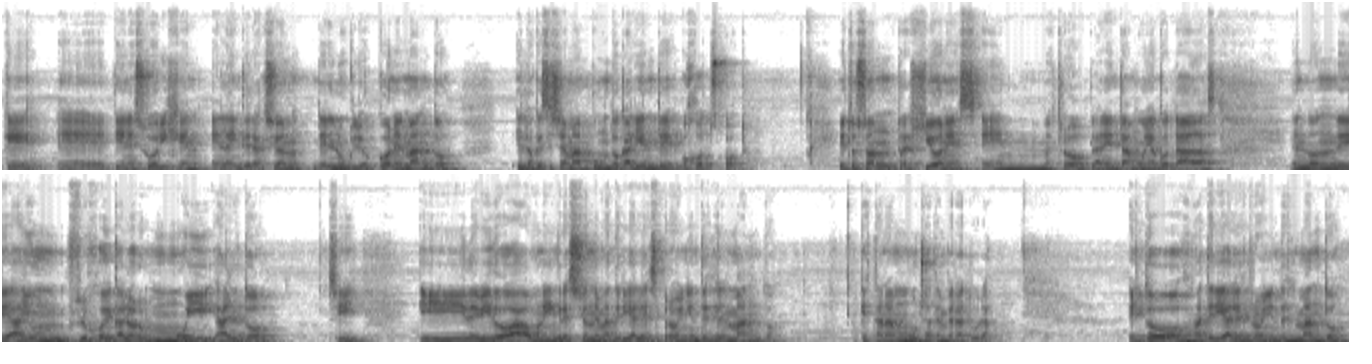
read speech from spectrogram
que eh, tiene su origen en la interacción del núcleo con el manto es lo que se llama punto caliente o hotspot. Estos son regiones en nuestro planeta muy acotadas en donde hay un flujo de calor muy alto ¿sí? y debido a una ingresión de materiales provenientes del manto que están a mucha temperatura. Estos materiales provenientes del manto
